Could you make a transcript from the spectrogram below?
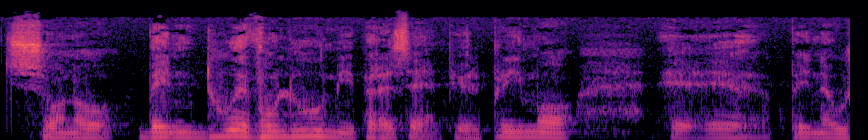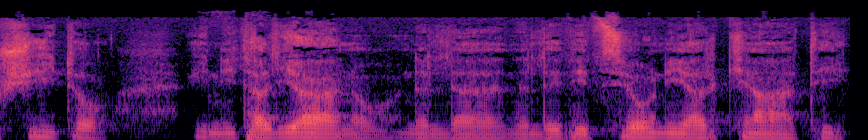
ci sono ben due volumi per esempio, il primo è appena uscito in italiano nel, nelle edizioni Archiati,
